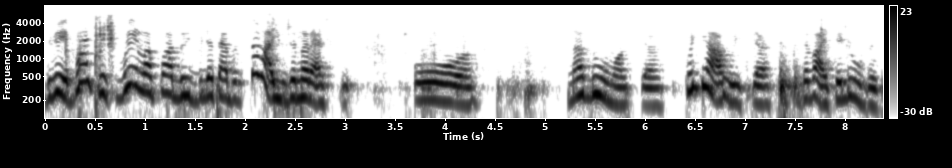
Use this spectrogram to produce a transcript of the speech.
Диви, бачиш, вила падають біля тебе. Вставай уже нарешті. О, надумався. Потягуйся. Давай, ти любиш.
